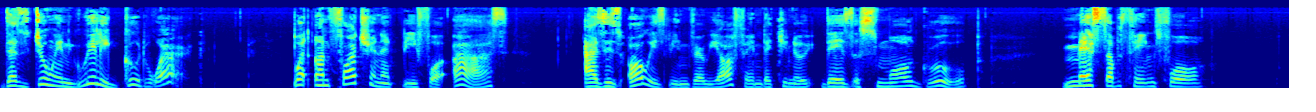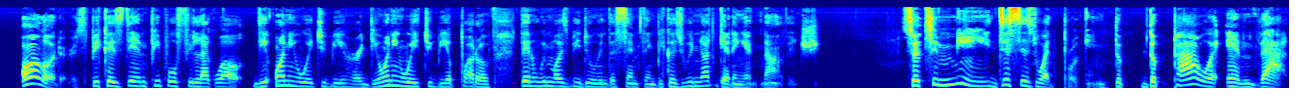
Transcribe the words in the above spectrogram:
that's doing really good work. But unfortunately for us, as is always been very often, that you know, there's a small group mess up things for all others because then people feel like, well, the only way to be heard, the only way to be a part of, then we must be doing the same thing because we're not getting acknowledged. So to me, this is what broken. The the power in that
